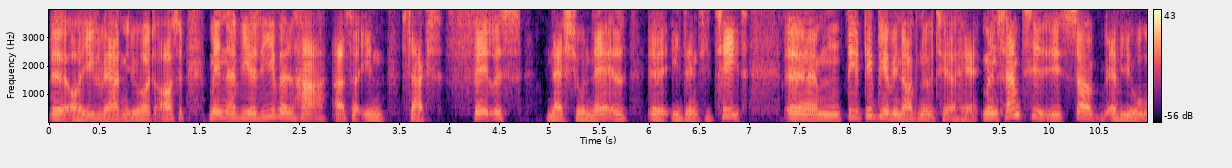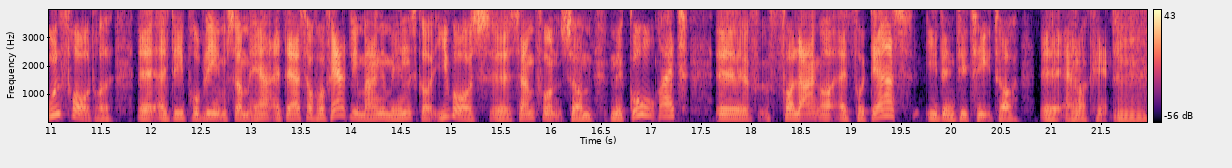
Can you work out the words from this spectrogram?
øh, og hele verden i øvrigt også, men at vi alligevel har altså en slags fælles national øh, identitet. Øhm, det, det bliver vi nok nødt til at have. Men samtidig så er vi jo udfordret øh, af det problem, som er, at der er så forfærdeligt mange mennesker i vores øh, samfund, som med god ret øh, forlanger at få deres identiteter øh, anerkendt. Mm.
